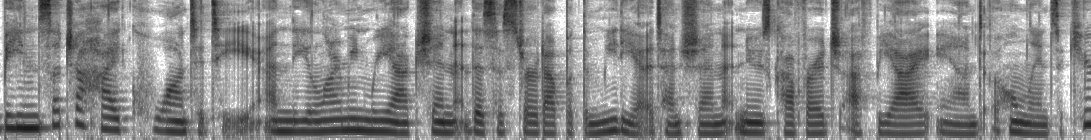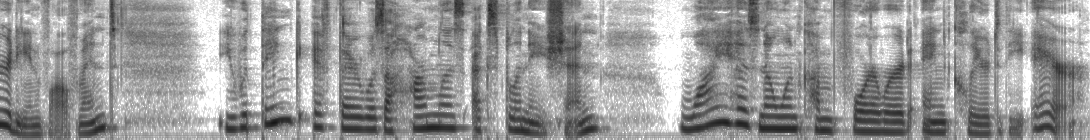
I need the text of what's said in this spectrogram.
Being such a high quantity and the alarming reaction this has stirred up with the media attention, news coverage, FBI, and Homeland Security involvement, you would think if there was a harmless explanation, why has no one come forward and cleared the air?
